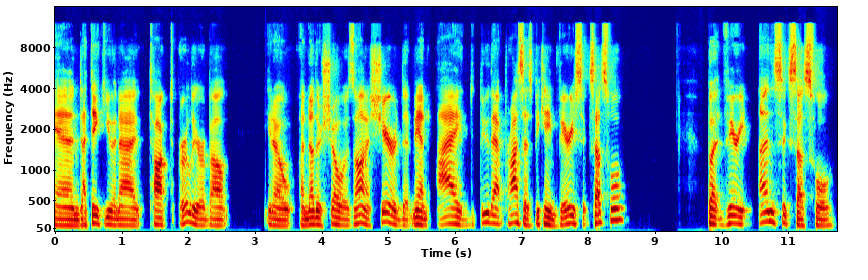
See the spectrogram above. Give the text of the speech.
and I think you and I talked earlier about, you know, another show I was on. I shared that, man, I, through that process, became very successful, but very unsuccessful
